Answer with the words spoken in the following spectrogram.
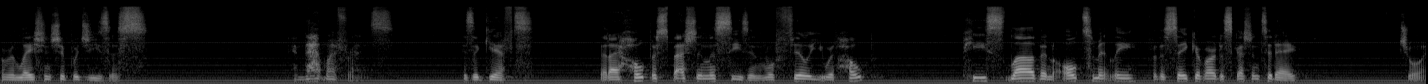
A relationship with Jesus. And that, my friends, is a gift that I hope, especially in this season, will fill you with hope, peace, love, and ultimately, for the sake of our discussion today, joy.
